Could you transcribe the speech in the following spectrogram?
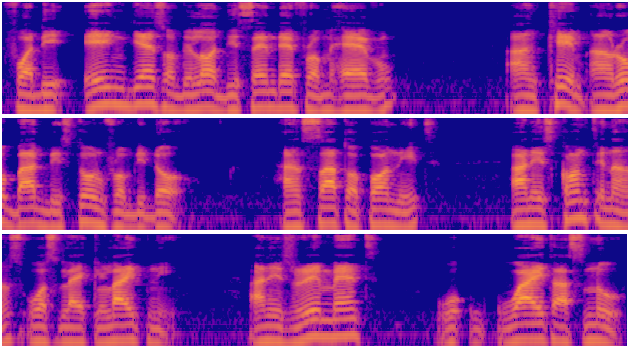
for the angels of the Lord descended from heaven and came and rolled back the stone from the door and sat upon it. And his countenance was like lightning, and his raiment white as snow.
